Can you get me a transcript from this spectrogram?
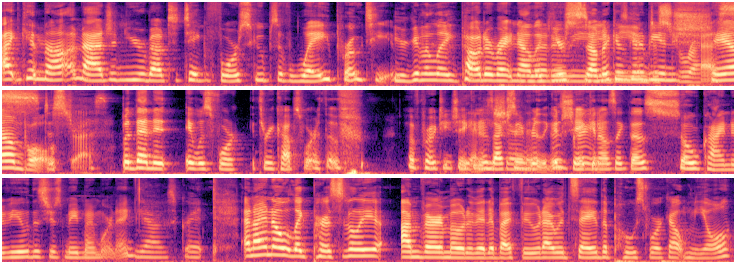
I cannot imagine you're about to take four scoops of whey protein. You're gonna like powder right now. Like your stomach is gonna be distress, in shambles. Distress. But then it it was four three cups worth of of protein shake, yeah, and it was actually a really good shake. Great. And I was like, "That was so kind of you. This just made my morning." Yeah, it was great. And I know, like personally, I'm very motivated by food. I would say the post workout meal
